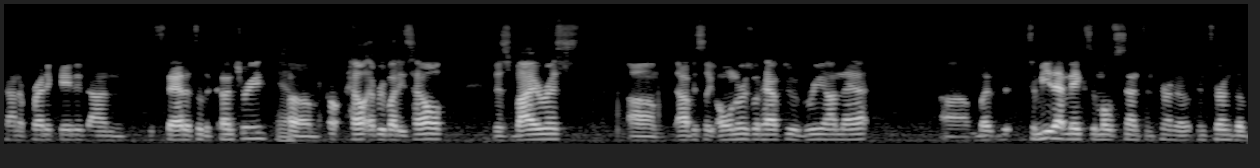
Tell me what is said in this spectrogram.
kind of predicated on the status of the country, yeah. um, everybody's health, this virus. Um, obviously, owners would have to agree on that. Um, but th- to me, that makes the most sense in, term of, in terms of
